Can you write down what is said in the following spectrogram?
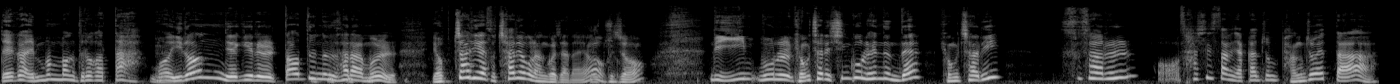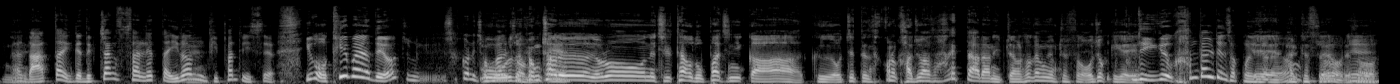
내가 엠번방 들어갔다. 뭐 이런 얘기를 떠드는 사람을 옆자리에서 촬영을 한 거잖아요. 그죠 근데 이분을 경찰에 신고를 했는데 경찰이 수사를 어, 사실상 약간 좀 방조했다, 네. 아, 놨다, 그러니까 늑장 수사를 했다 이런 네. 비판도 있어요. 이거 어떻게 봐야 돼요? 좀 사건이 뭐 정말 그래서 좀, 경찰은 여론의 질타가 높아지니까 그 어쨌든 사건을 가져와서 하겠다라는 입장을 서대문 경찰서가 어저께 예. 근데 이게 한 달 된 사건이잖아요. 예, 밝혔어요. 그죠? 그래서 예.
